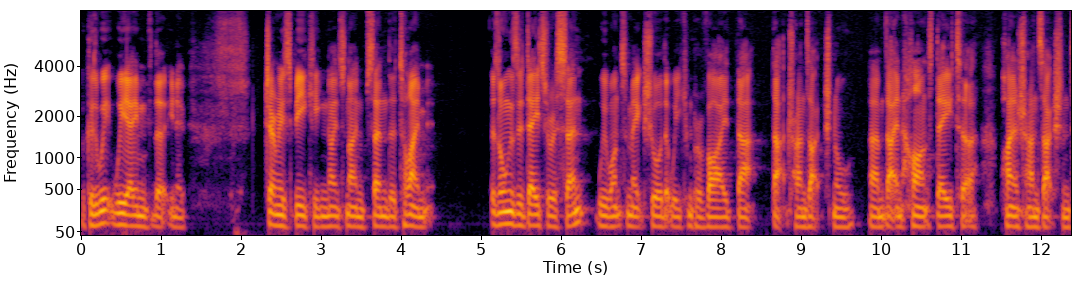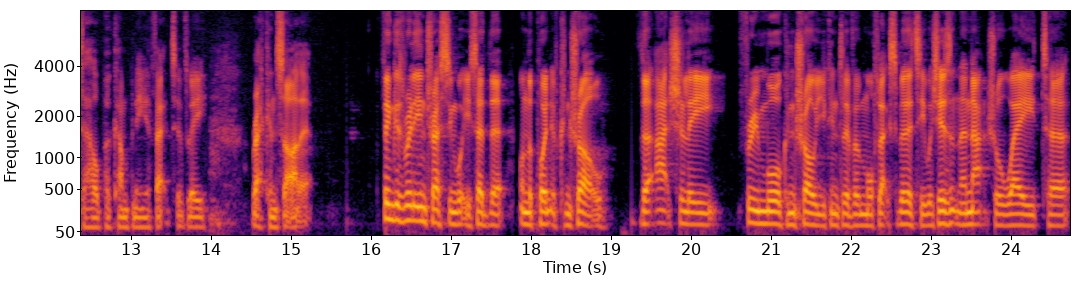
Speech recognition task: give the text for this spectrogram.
because we we aim that you know, generally speaking, ninety nine percent of the time, as long as the data is sent, we want to make sure that we can provide that that transactional um, that enhanced data behind a transaction to help a company effectively reconcile it. Think it's really interesting what you said that on the point of control that actually through more control you can deliver more flexibility, which isn't the natural way to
